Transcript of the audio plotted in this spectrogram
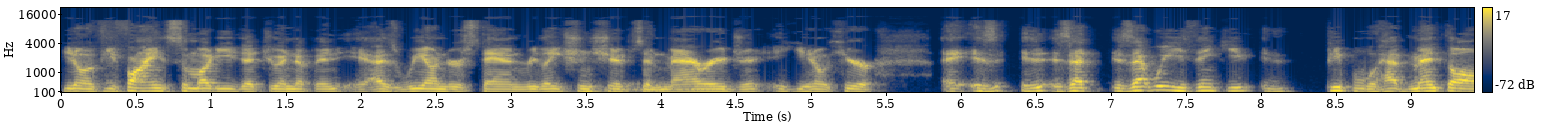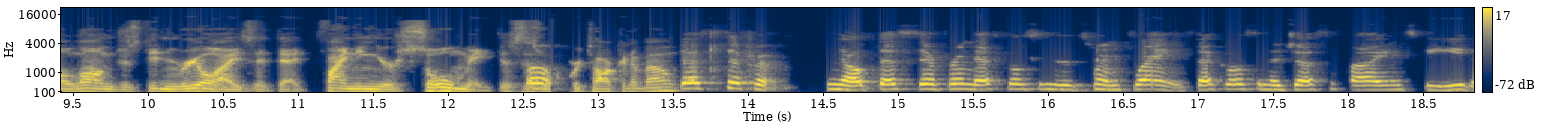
You know, if you find somebody that you end up in, as we understand relationships and marriage, you know, here is is that is that what you think you people have meant all along just didn't realize it that finding your soulmate this is well, what we're talking about that's different no that's different that goes into the twin flames that goes into justifying speed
